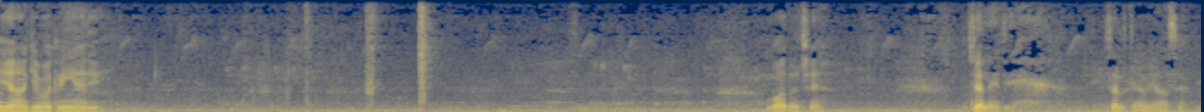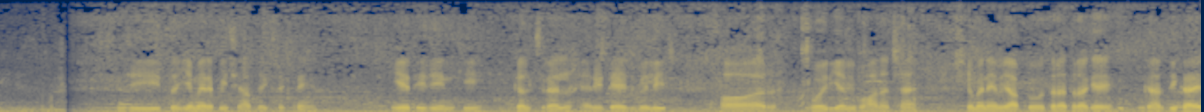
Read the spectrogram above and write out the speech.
ये यहाँ की बकरियाँ जी। बहुत अच्छे हैं। चलें जी। चलते हैं अब यहाँ से। जी तो ये मेरे पीछे आप देख सकते हैं। ये थी जी इनकी कल्चरल हेरिटेज विलेज और वो एरिया भी बहुत अच्छा है। कि मैंने अभी आपको तरह तरह के घर दिखाए।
